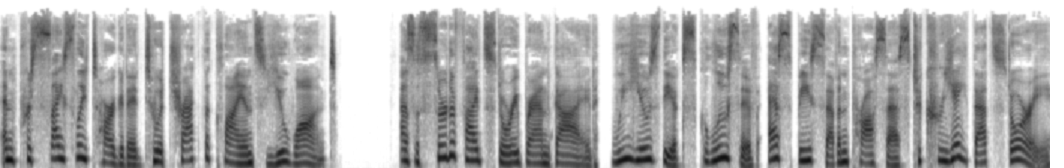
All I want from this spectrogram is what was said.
and precisely targeted to attract the clients you want. As a certified StoryBrand guide, we use the exclusive SB7 process to create that story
